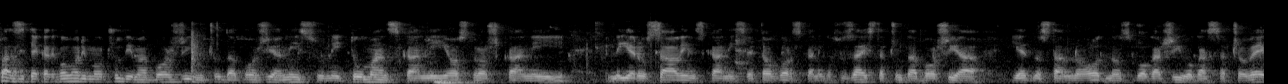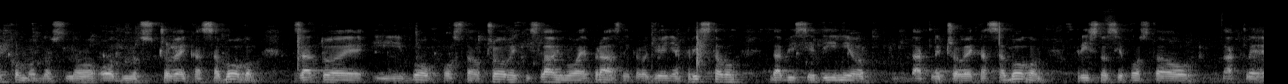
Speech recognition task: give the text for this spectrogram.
Pazite, kad govorimo o čudima Božijim, čuda Božija nisu ni Tumanska, ni Ostroška, ni, ni Jerusalimska, ni Svetogorska, nego su zaista čuda Božija jednostavno odnos Boga živoga sa čovekom, odnosno odnos čoveka sa Bogom. Zato je i Bog postao čovek i slavimo ovaj praznik rođenja Hristovog da bi sjedinio dakle, čoveka sa Bogom. Hristos je postao dakle,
